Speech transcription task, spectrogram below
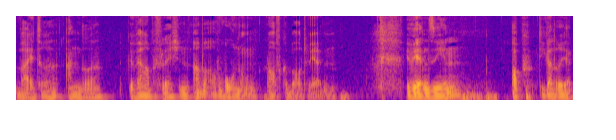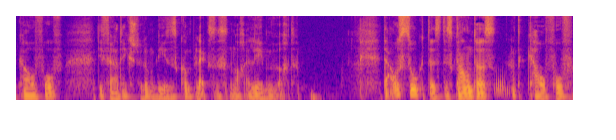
weitere andere Gewerbeflächen, aber auch Wohnungen aufgebaut werden. Wir werden sehen, ob die Galeria Kaufhof die Fertigstellung dieses Komplexes noch erleben wird. Der Auszug des Discounters hat Kaufhof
